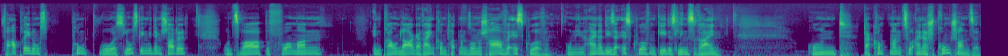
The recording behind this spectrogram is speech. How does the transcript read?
Verabredungspunkt, wo es losging mit dem Shuttle. Und zwar bevor man in Braunlager reinkommt, hat man so eine scharfe S-Kurve. Und in einer dieser S-Kurven geht es links rein. Und da kommt man zu einer Sprungschanze,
